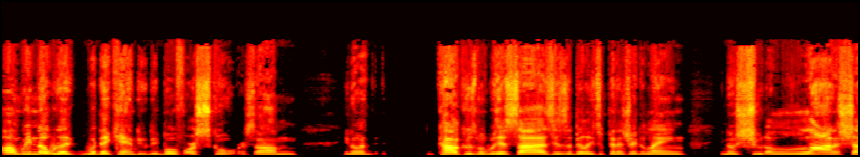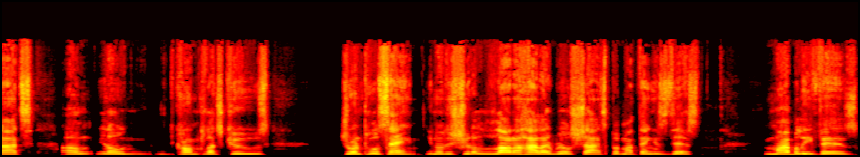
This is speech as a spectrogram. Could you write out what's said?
Um, we know what they, what they can do. They both are scores. Um, you know, Kyle Kuzma with his size, his ability to penetrate the lane, you know, shoot a lot of shots. Um, you know, call him clutch Kuz. Jordan Poole, same. You know, to shoot a lot of highlight reel shots. But my thing is this: my belief is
